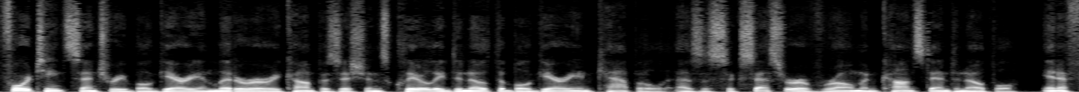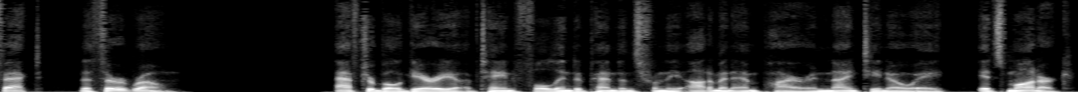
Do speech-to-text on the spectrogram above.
14th century Bulgarian literary compositions clearly denote the Bulgarian capital as a successor of Rome and Constantinople, in effect, the Third Rome. After Bulgaria obtained full independence from the Ottoman Empire in 1908, its monarch,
